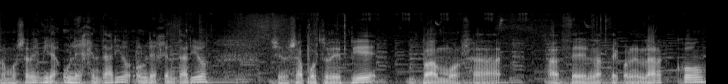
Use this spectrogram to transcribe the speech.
Vamos a ver, mira, un legendario, un legendario. Se nos ha puesto de pie. Vamos a hacer el enlace con el arco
